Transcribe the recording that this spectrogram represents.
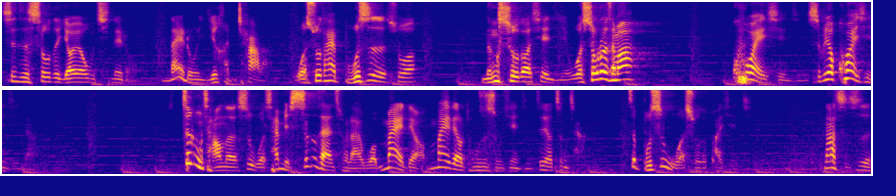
甚至收的遥遥无期那种，那种已经很差了。我说的还不是说能收到现金，我收的什么快现金？什么叫快现金呢？正常的是我产品生产出来，我卖掉，卖掉同时收现金，这叫正常。这不是我说的快现金，那只是。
